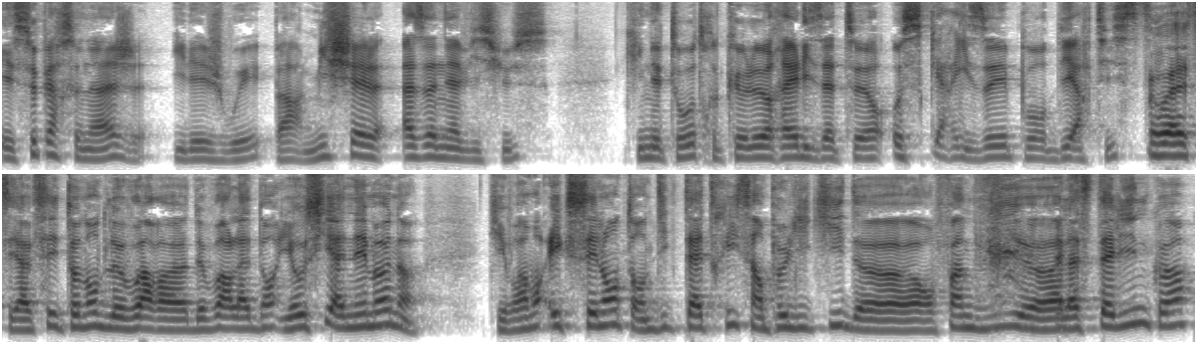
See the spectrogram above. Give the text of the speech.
Et ce personnage, il est joué par Michel Azanavicius, qui n'est autre que le réalisateur oscarisé pour The Artist. Ouais, c'est assez étonnant de le voir, euh, de voir là-dedans. Il y a aussi Anémone, qui est vraiment excellente en dictatrice, un peu liquide, euh, en fin de vie euh, à la Staline, quoi.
